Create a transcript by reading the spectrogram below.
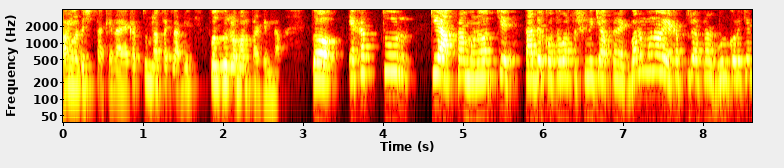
বাংলাদেশ থাকে না, একাত্তর না থাকলে আপনি ফজলুর রহমান থাকেন না। তো একাত্তর কি আপনার মনে হচ্ছে, তাদের কথাবার্তা শুনে কি আপনার একবারও মনে হয় একাত্তরে আপনার ভুল করেছেন?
